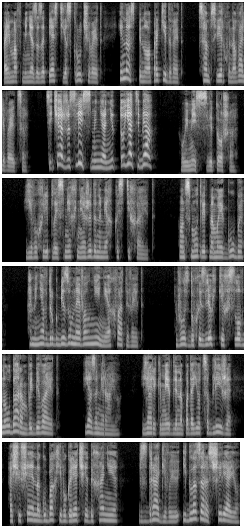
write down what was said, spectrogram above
Поймав меня за запястье, скручивает и на спину опрокидывает. Сам сверху наваливается. «Сейчас же слезь с меня, не то я тебя...» «Уймись, святоша!» Его хриплый смех неожиданно мягко стихает. Он смотрит на мои губы, а меня вдруг безумное волнение охватывает. Воздух из легких словно ударом выбивает. Я замираю. Ярик медленно подается ближе, ощущая на губах его горячее дыхание, вздрагиваю и глаза расширяю.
